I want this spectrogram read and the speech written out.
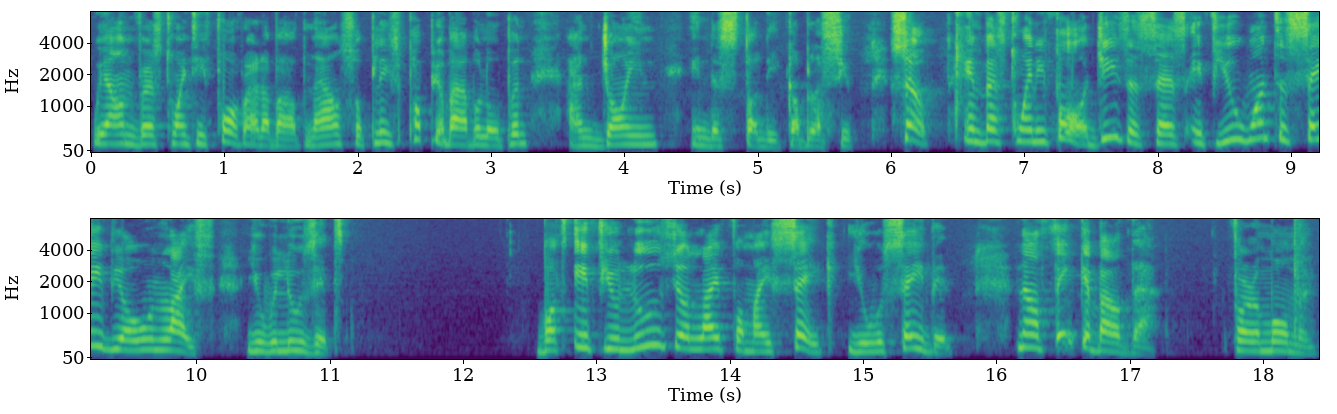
We are on verse 24 right about now, so please pop your Bible open and join in the study. God bless you. So, in verse 24, Jesus says, If you want to save your own life, you will lose it. But if you lose your life for my sake, you will save it. Now, think about that for a moment.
